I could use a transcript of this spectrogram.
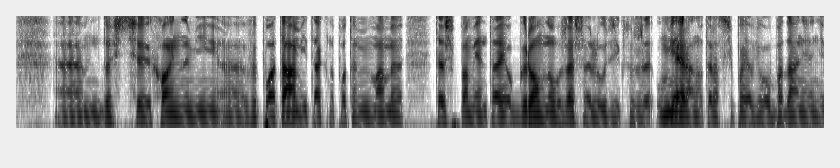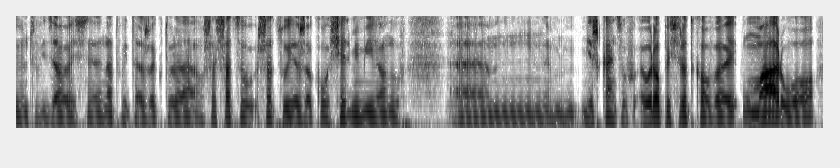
dość hojnymi e, wypłatami, tak, no potem mamy też, pamiętaj, ogromną rzeszę ludzi, którzy umiera. No teraz się pojawiło badanie, nie wiem, czy widziałeś e, na Twitterze, które szacu, szacuje, że około 7 milionów mieszkańców Europy Środkowej umarło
